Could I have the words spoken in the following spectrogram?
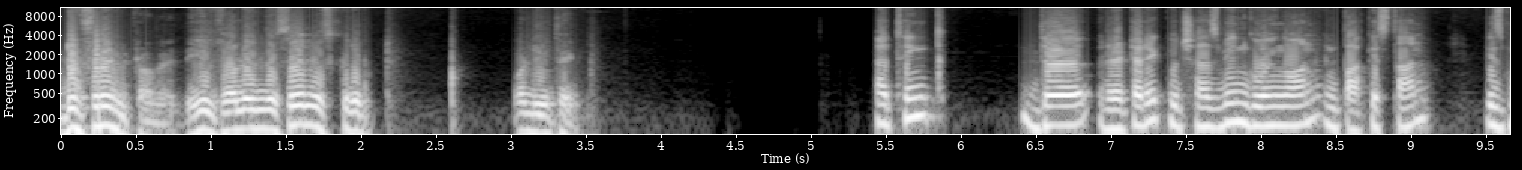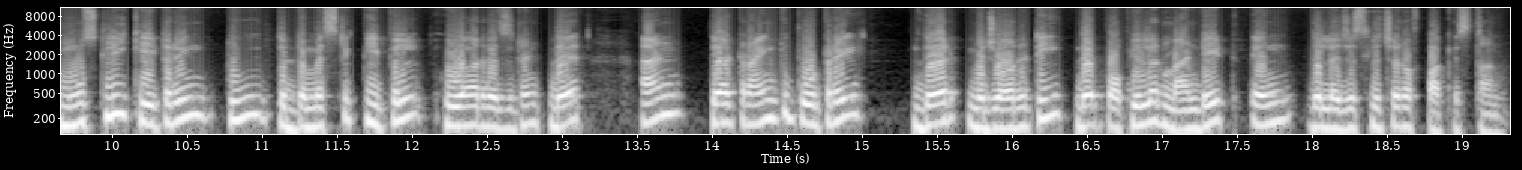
different from it? He is following the same script. What do you think? I think the rhetoric which has been going on in Pakistan is mostly catering to the domestic people who are resident there and they are trying to portray their majority, their popular mandate in the legislature of Pakistan.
